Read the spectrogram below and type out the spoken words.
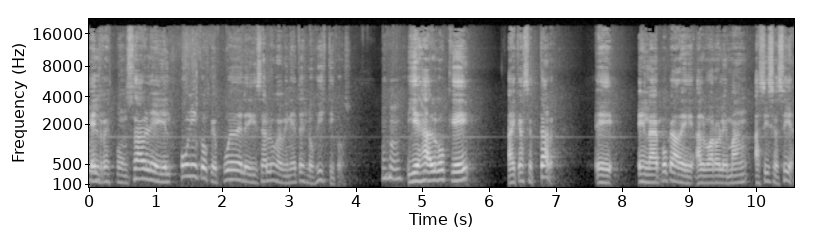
el responsable y el único que puede legislar los gabinetes logísticos. Y es algo que hay que aceptar. Eh, en la época de Álvaro Alemán así se hacía.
